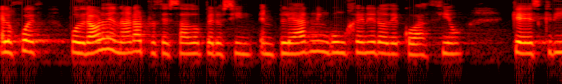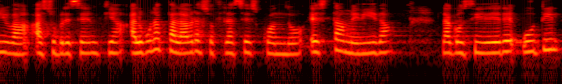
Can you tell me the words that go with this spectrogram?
El juez podrá ordenar al procesado, pero sin emplear ningún género de coacción, que escriba a su presencia algunas palabras o frases cuando esta medida la considere útil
